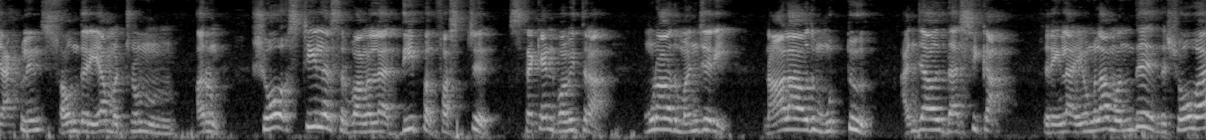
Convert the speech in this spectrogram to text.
ஜாக்லின் சௌந்தர்யா மற்றும் அருண். ஷோ ஸ்டீலர்ஸ் இருப்பாங்கல்ல தீபக் ஃபஸ்ட்டு செகண்ட் பவித்ரா மூணாவது மஞ்சரி நாலாவது முத்து அஞ்சாவது தர்ஷிகா. சரிங்களா? இவங்களாம் வந்து இந்த ஷோவை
